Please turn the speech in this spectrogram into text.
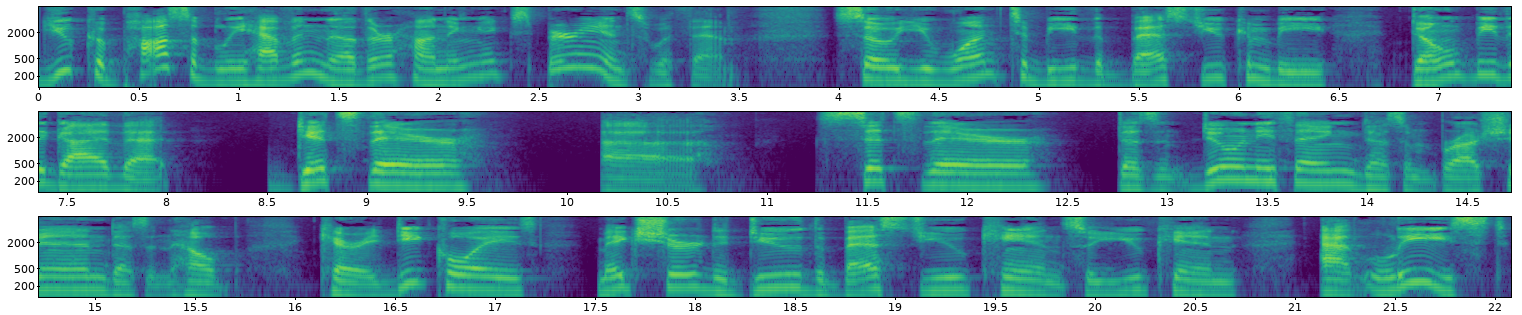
you could possibly have another hunting experience with them. So you want to be the best you can be. Don't be the guy that gets there, uh, sits there, doesn't do anything, doesn't brush in, doesn't help carry decoys. Make sure to do the best you can so you can at least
